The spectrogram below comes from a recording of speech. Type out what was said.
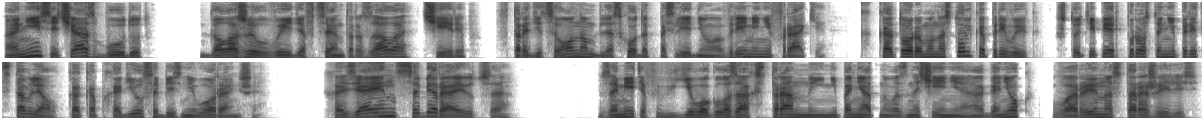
«Они сейчас будут», — доложил, выйдя в центр зала, череп в традиционном для сходок последнего времени фраке, к которому настолько привык, что теперь просто не представлял, как обходился без него раньше. «Хозяин собираются», Заметив в его глазах странный непонятного значения огонек, воры насторожились.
